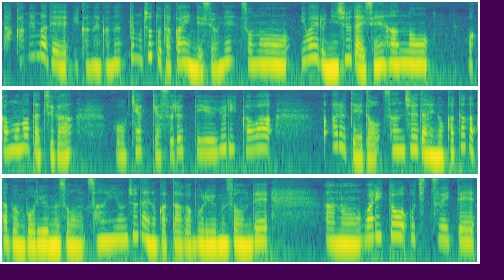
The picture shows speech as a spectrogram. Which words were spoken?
高めまでいかないかな。でもちょっと高いんですよね。そのいわゆる20代前半の若者たちがこうキャッキャするっていうよりかはある程度30代の方が多分ボリュームゾーン3040代の方がボリュームゾーンであの割と落ち着いて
